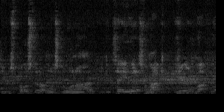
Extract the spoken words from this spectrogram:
Keep us posted on what's going on. I can tell you this, Rock, here in Buffalo,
